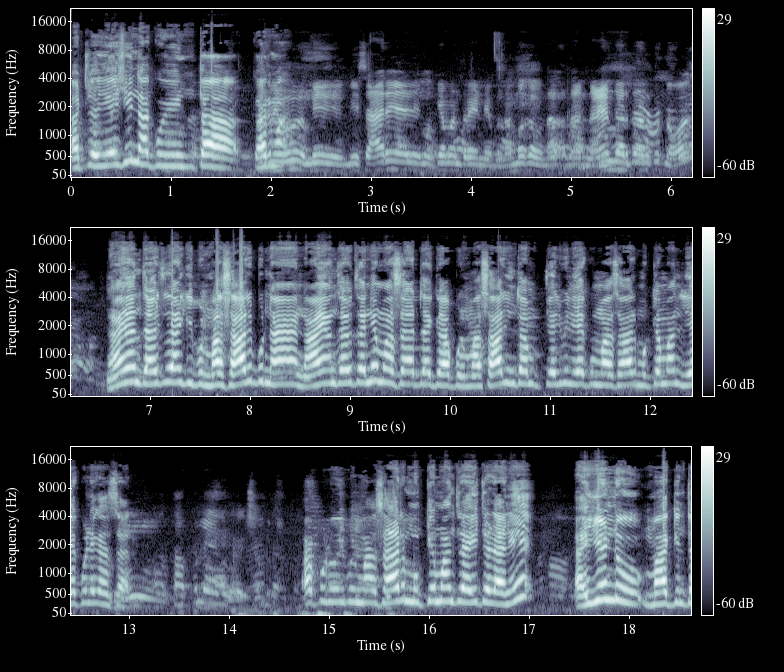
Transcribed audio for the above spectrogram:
అట్లా చేసి నాకు ఇంత కర్మ మీరు- మీ మీ సారే అది ముఖ్యమంత్రి అయింది నమ్మకం నా- నా- న్యాయం జరుగుతానికి ఇప్పుడు మా సార్ ఇప్పుడు న్యా- న్యాయం జరుగుతానే మా సార్ దగ్గర. అప్పుడు మా సార్ ఇంత తెలివి లేకు మా సార్ ముఖ్యమంత్రి లేకుండే కదా సార్. అప్పుడు ఇప్పుడు మా సార్ ముఖ్యమంత్రి అవుతాడని అయ్యిండు మాకింత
